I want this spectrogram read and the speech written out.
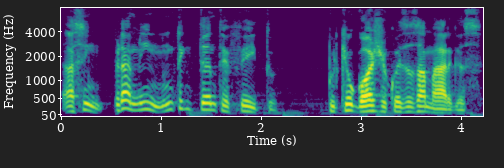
Assim, pra mim não tem tanto efeito, porque eu gosto de coisas amargas.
